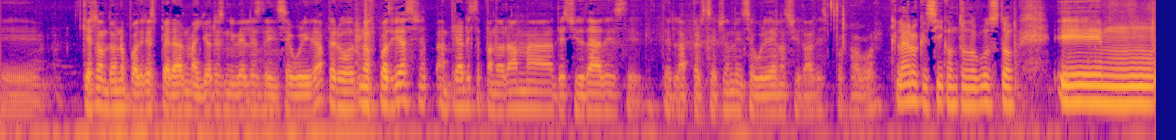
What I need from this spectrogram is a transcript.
eh, que es donde uno podría esperar mayores niveles de inseguridad, pero ¿nos podrías ampliar este panorama de ciudades, de, la percepción de inseguridad en las ciudades, por favor? Claro que sí, con todo gusto. Eh,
